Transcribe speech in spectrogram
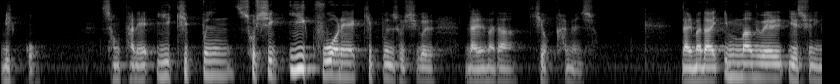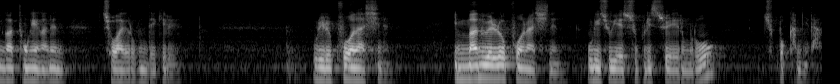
믿고 성탄의 이 기쁜 소식, 이 구원의 기쁜 소식을 날마다 기억하면서 날마다 임마누엘 예수님과 동행하는 저와 여러분 되기를 우리를 구원하시는 임마누엘로 구원하시는 우리 주 예수 그리스도의 이름으로 축복합니다.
